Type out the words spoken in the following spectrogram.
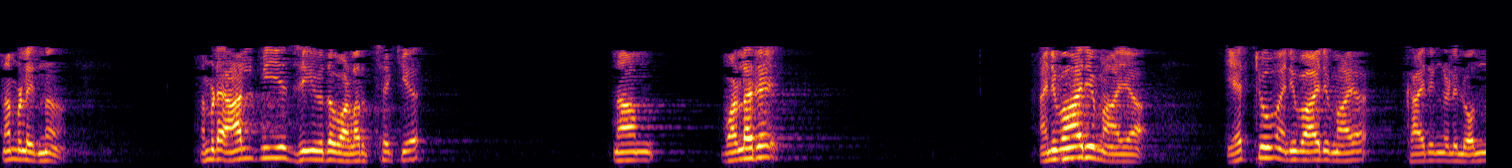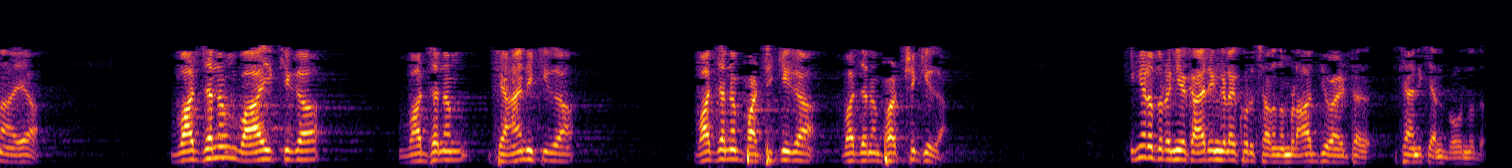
നമ്മൾ ഇന്ന് നമ്മുടെ ആത്മീയ ജീവിത വളർച്ചയ്ക്ക് നാം വളരെ അനിവാര്യമായ ഏറ്റവും അനിവാര്യമായ കാര്യങ്ങളിൽ ഒന്നായ വചനം വായിക്കുക വചനം ധ്യാനിക്കുക വചനം പഠിക്കുക വചനം ഭക്ഷിക്കുക. ഇങ്ങനെ തുടങ്ങിയ കാര്യങ്ങളെക്കുറിച്ചാണ് നമ്മൾ ആദ്യമായിട്ട് ധ്യാനിക്കാൻ പോകുന്നത്.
